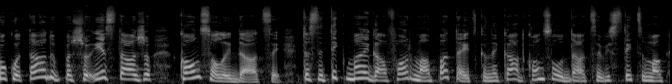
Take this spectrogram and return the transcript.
kaut ko tādu par šo iestāžu konsolidāciju. Tas ir tik maigā formā pateikts, ka nekāda konsolidācija visticamāk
